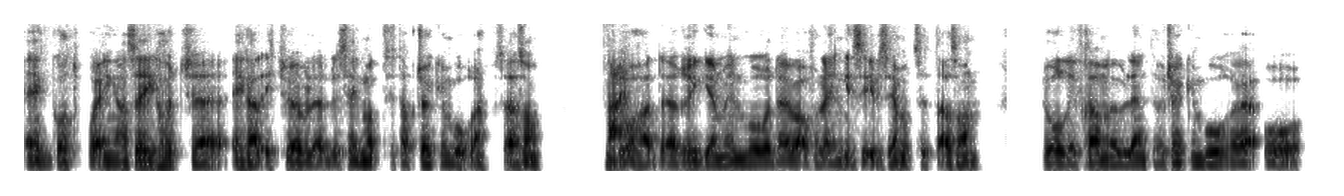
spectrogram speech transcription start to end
et godt poeng. Altså, jeg, har ikke, jeg hadde ikke overlevd hvis jeg måtte sitte på kjøkkenbordet. Så er det sånn. Nei. Da hadde ryggen min vært død for lenge siden hvis jeg måtte sitte sånn dårlig fremoverlent over kjøkkenbordet og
